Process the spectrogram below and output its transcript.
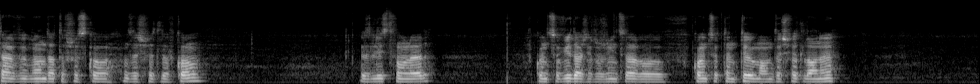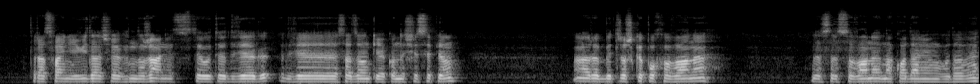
Tak wygląda to wszystko ze świetlówką. Z listwą LED. W końcu widać różnicę, bo w końcu ten tył mam doświetlony. Teraz fajnie widać jak nożaniec z tyłu te dwie, dwie sadzonki jak one się sypią. A ryby troszkę pochowane. Zestresowane nakładaniem budowy.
